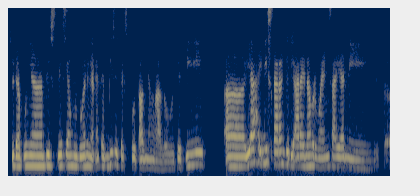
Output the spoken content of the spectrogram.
sudah punya bisnis yang berhubungan dengan F&B sejak 10 tahun yang lalu. Jadi uh, ya ini sekarang jadi arena bermain saya nih gitu.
